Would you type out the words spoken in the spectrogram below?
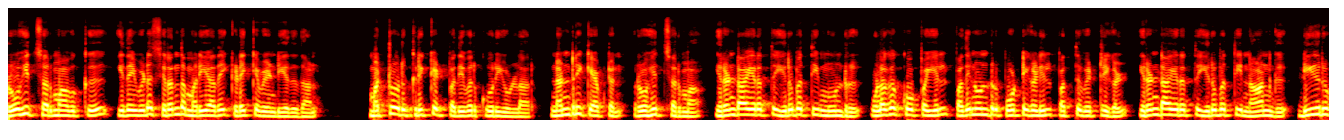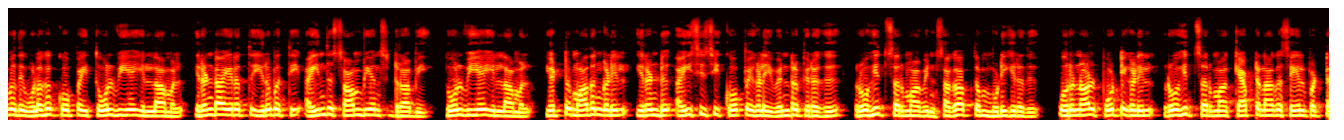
ரோஹித் சர்மாவுக்கு இதைவிட சிறந்த மரியாதை கிடைக்க வேண்டியதுதான். மற்றொரு கிரிக்கெட் பதிவர் கூறியுள்ளார். நன்றி கேப்டன் ரோஹித் சர்மா. இரண்டாயிரத்து இருபத்தி மூன்று உலகக்கோப்பையில் பதினொன்று போட்டிகளில் பத்து வெற்றிகள் இரண்டாயிரத்து இருபத்தி நான்கு டி இருபது உலகக்கோப்பை தோல்வியே இல்லாமல் இரண்டாயிரத்து இருபத்தி ஐந்து சாம்பியன்ஸ் டிராபி தோல்வியே இல்லாமல் எட்டு மாதங்களில் இரண்டு ஐசிசி கோப்பைகளை வென்ற பிறகு ரோஹித் சர்மாவின் சகாப்தம் முடிகிறது. ஒருநாள் போட்டிகளில் ரோஹித் சர்மா கேப்டனாக செயல்பட்ட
